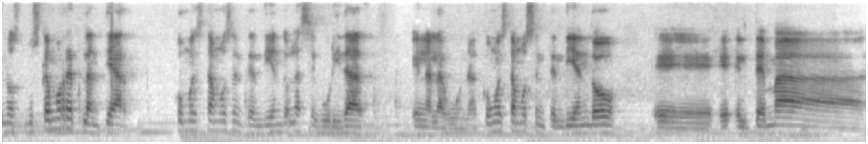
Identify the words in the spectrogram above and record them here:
nos buscamos replantear cómo estamos entendiendo la seguridad en la laguna, cómo estamos entendiendo eh, e, el tema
